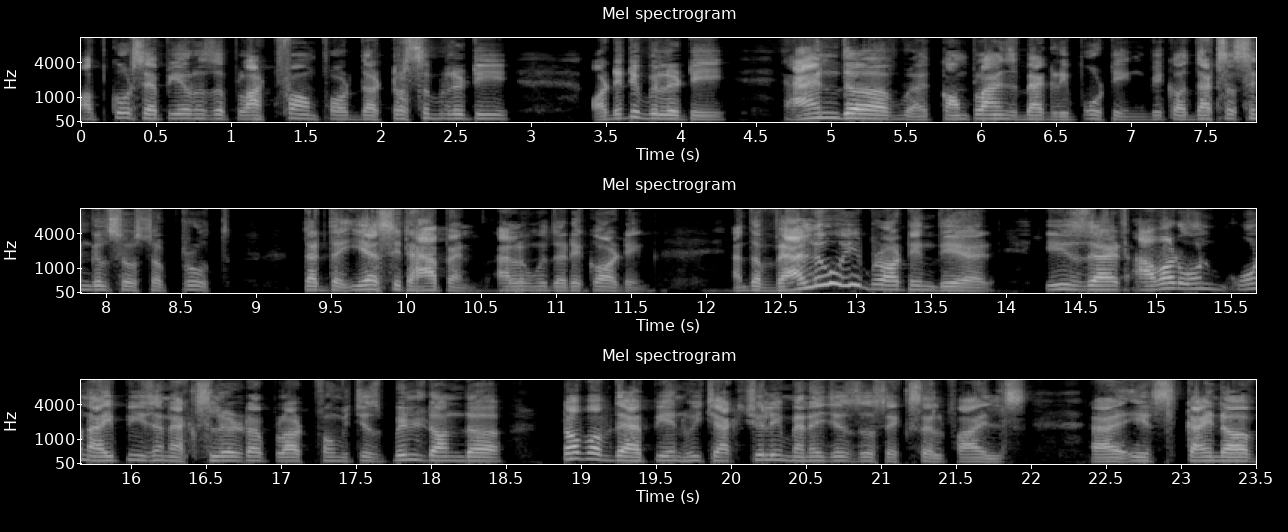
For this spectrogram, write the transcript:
of course, Appian is a platform for the traceability, auditability, and the uh, compliance back reporting because that's a single source of truth that the yes it happened along with the recording and the value we brought in there is that our own own ip is an accelerator platform which is built on the top of the appian which actually manages those excel files uh, it's kind of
